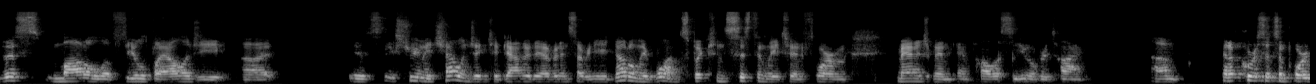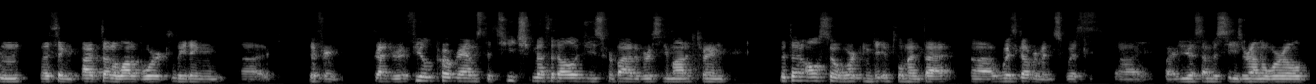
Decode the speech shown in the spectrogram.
this model of field biology uh, is extremely challenging to gather the evidence that we need, not only once, but consistently to inform management and policy over time. Um, and of course, it's important. I think I've done a lot of work leading uh, different graduate field programs to teach methodologies for biodiversity monitoring, but then also working to implement that uh, with governments, with uh, our US embassies around the world,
